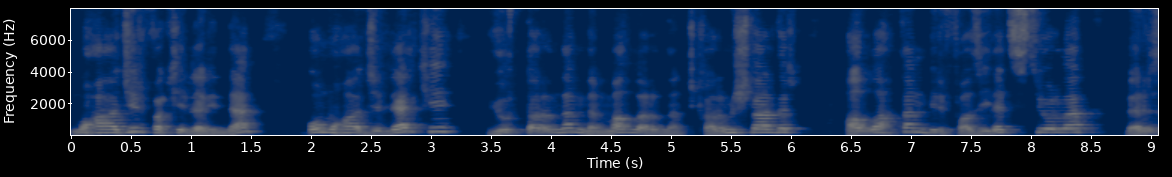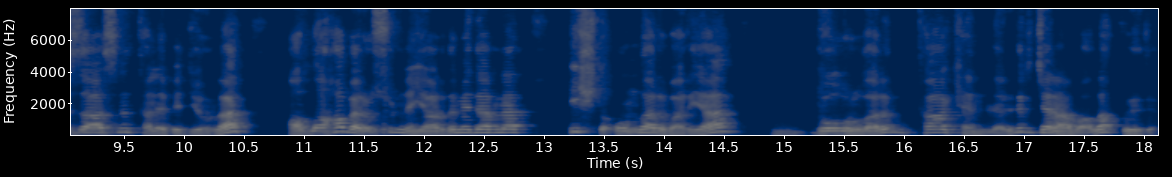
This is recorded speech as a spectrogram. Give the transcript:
muhacir fakirlerinden o muhacirler ki yurtlarından ve mallarından çıkarılmışlardır. Allah'tan bir fazilet istiyorlar ve rızasını talep ediyorlar. Allah'a ve Resulüne yardım ederler. İşte onlar var ya doğruların ta kendileridir. Cenab-ı Allah buyuruyor.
